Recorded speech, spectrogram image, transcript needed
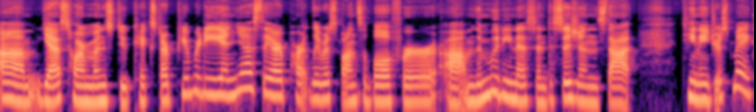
Um, yes, hormones do kickstart puberty, and yes, they are partly responsible for um, the moodiness and decisions that teenagers make,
